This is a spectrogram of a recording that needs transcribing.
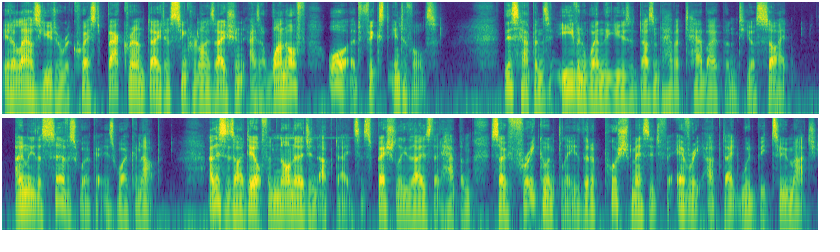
It allows you to request background data synchronization as a one-off or at fixed intervals. This happens even when the user doesn't have a tab open to your site only the service worker is woken up. And this is ideal for non-urgent updates, especially those that happen so frequently that a push message for every update would be too much.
